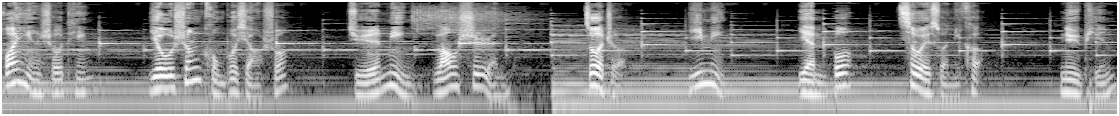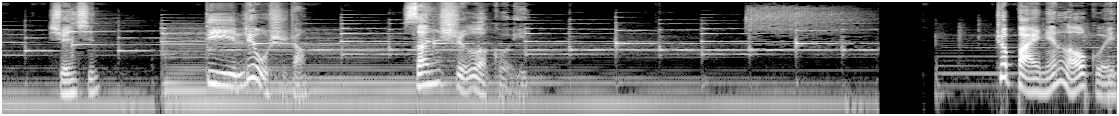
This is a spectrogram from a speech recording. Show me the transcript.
欢迎收听有声恐怖小说《绝命捞尸人》，作者：一命，演播：刺猬索尼克，女频：玄心，第六十章：三世恶鬼。这百年老鬼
